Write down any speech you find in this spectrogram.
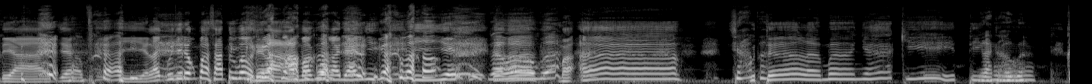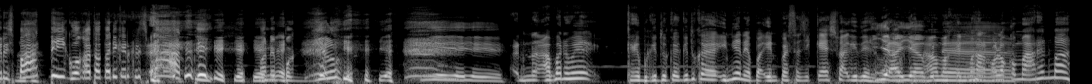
Adi-adi aja. Iya, lagunya dong Pak satu Pak. Udah Nggak lama gua gua. gak nyanyi. Iya. Nggak mau gua. Maaf, ku Siapa? telah menyakitimu. Nggak tahu gua. Keris Pati, gua kata tadi kan Keris Pati. Iya, iya, Mana iya. pergi lu? Iya. Iya iya. Nah, apa namanya? Kayak begitu kayak gitu kayak ini ya Pak investasi cash Pak gitu ya. Iya, iya, lama makin mahal. Kalau kemarin mah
